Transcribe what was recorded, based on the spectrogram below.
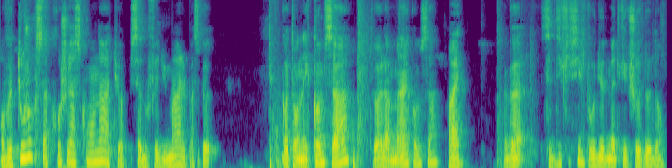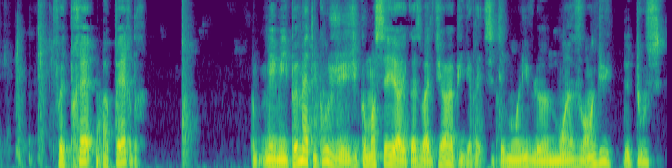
On veut toujours s'accrocher à ce qu'on a, tu vois, puis ça nous fait du mal parce que quand on est comme ça, tu vois, la main comme ça, Ouais. eh ben, c'est difficile pour Dieu de mettre quelque chose dedans. Il faut être prêt à perdre. Mais, mais il peut mettre. Du coup, j'ai commencé avec Asvaltia, et puis c'était mon livre le moins vendu de tous.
